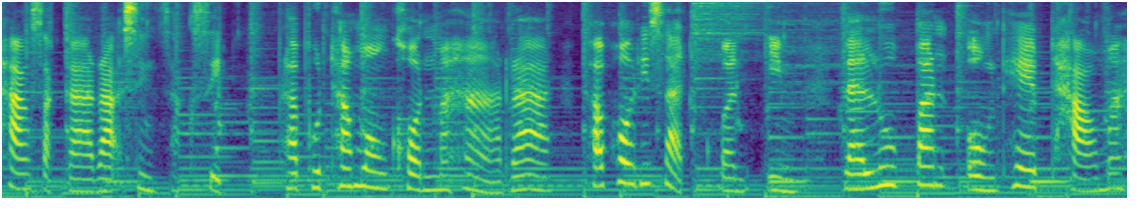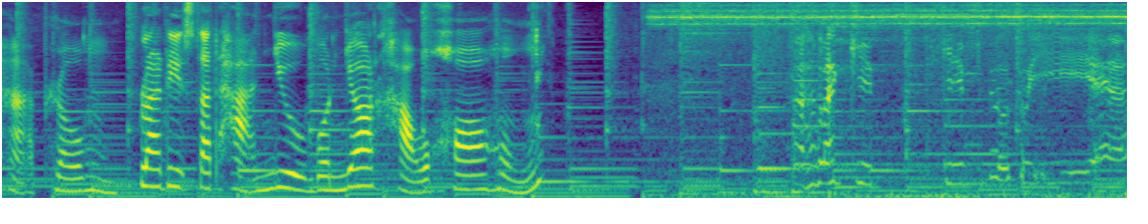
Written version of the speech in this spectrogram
ทางสักการะสิ่งศักดิ์สิทธิ์ ระพุทธมงคลมหาราช พระโพธิสัตว์กวนอิม และรูปปั้นองค์เทพเท้ามหาพรหมประดิษฐานอยู่บนยอดเขาคอหงภารกิจกินทุเรียน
